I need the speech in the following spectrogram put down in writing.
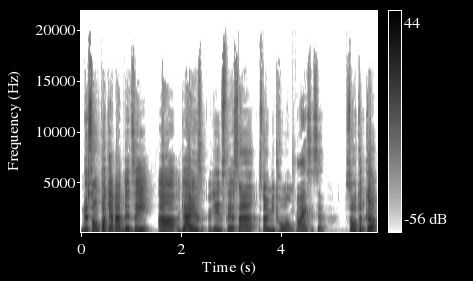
ne sont pas capables de dire Ah, guys, rien de stressant, c'est un micro-ondes. Ouais, c'est ça. Sont tous comme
